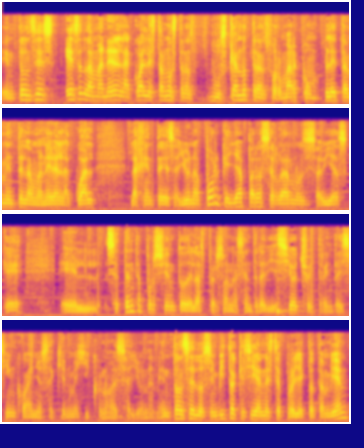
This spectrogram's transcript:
Entonces, esa es la manera en la cual estamos buscando transformar completamente la manera en la cual la gente desayuna, porque ya para cerrar, no sabías que el 70% de las personas entre 18 y 35 años aquí en México no desayunan. Entonces, los invito a que sigan este proyecto también.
